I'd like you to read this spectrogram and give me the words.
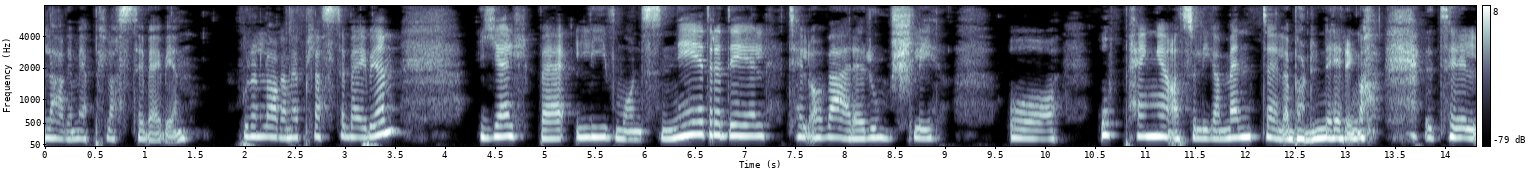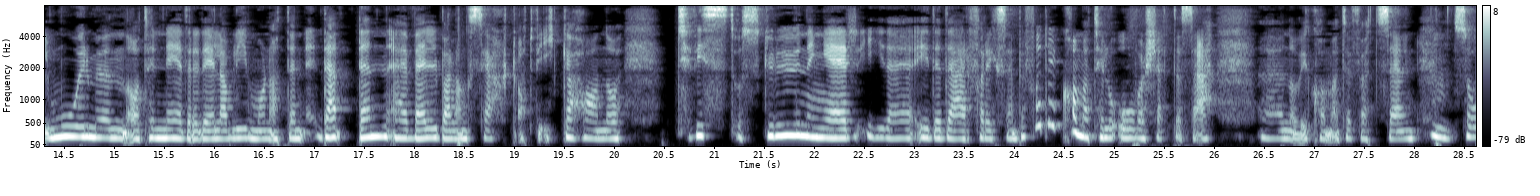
lage mer plass til babyen. Hvordan lager vi plass til babyen? Hjelpe livmorens nedre del til å være romslig og opphenget, altså ligamentet eller barduneringa, til mormunnen og til nedre del av livmoren, at den, den, den er velbalansert, at vi ikke har noe tvist og skruninger i det, i det der, for eksempel, for det kommer til å oversette seg uh, når vi kommer til fødselen. Mm. Så,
